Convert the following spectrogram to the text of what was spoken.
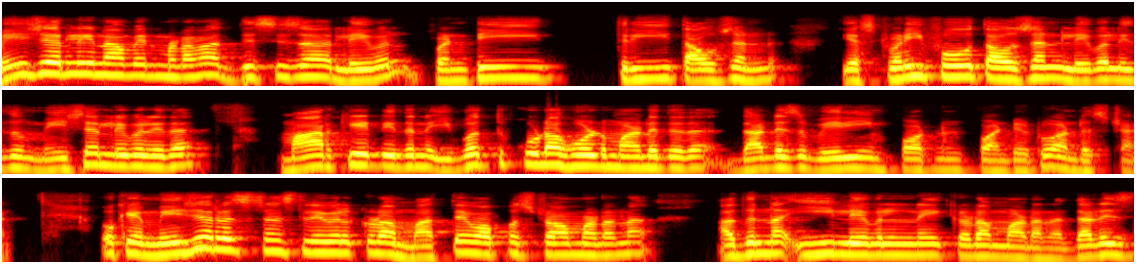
majorly ನಾವೇನ್ ಮಾಡೋಣ? This is a level twenty three thousand yes twenty four thousand level ಇದು ಮೇಜರ್ ಲೆವೆಲ್ ಇದೆ. ಮಾರ್ಕೆಟ್ ಇದನ್ನ ಇವತ್ತು ಕೂಡ ಹೋಲ್ಡ್ ಮಾಡಿದೆ that is very important point to understand okay major resistance level ಕೂಡ ಮತ್ತೆ ವಾಪಸ್ ಡ್ರಾ ಮಾಡೋಣ. ಅದನ್ನ ಈ ಲೆವೆಲ್ ನೇ ಕೂಡ ಮಾಡೋಣ. That is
